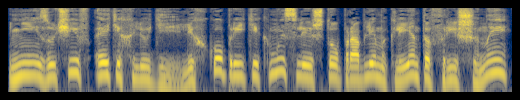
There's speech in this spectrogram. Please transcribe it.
Не изучив этих людей, легко прийти к мысли, что проблемы клиентов решены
